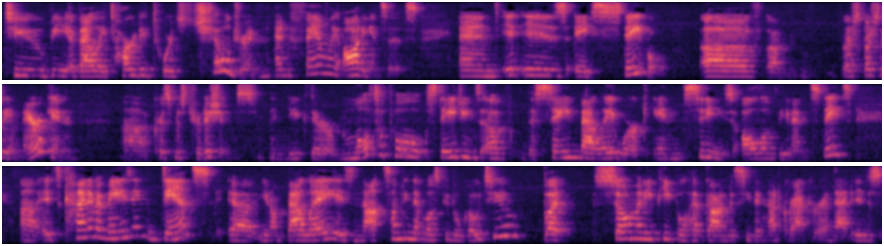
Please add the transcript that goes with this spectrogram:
to be a ballet targeted towards children and family audiences. And it is a staple of um, especially American uh, Christmas traditions. And you, there are multiple stagings of the same ballet work in cities all over the United States. Uh, it's kind of amazing. Dance, uh, you know, ballet is not something that most people go to, but so many people have gone to see the Nutcracker, and that is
